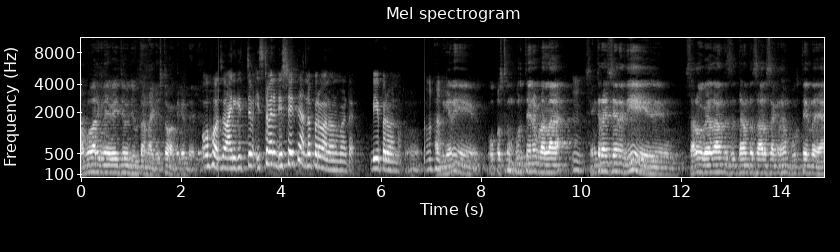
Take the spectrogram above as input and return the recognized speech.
అమ్మవారికి నైవేద్యం చెబుతాను నాకు ఇష్టం అందుకంటే. ఓహో సో ఆయనకి ఇష్టం ఇష్టమైన డిష్ అయితే అన్న పరమాణం అనమాట బియ్య పరమాణం అందుకని ఓ పుస్తకం పూర్తయినప్పుడల్లా శంకరాచార్యది సర్వ వేదాంత సిద్ధాంత సార సంగ్రహం పూర్తయిందయ్యా.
